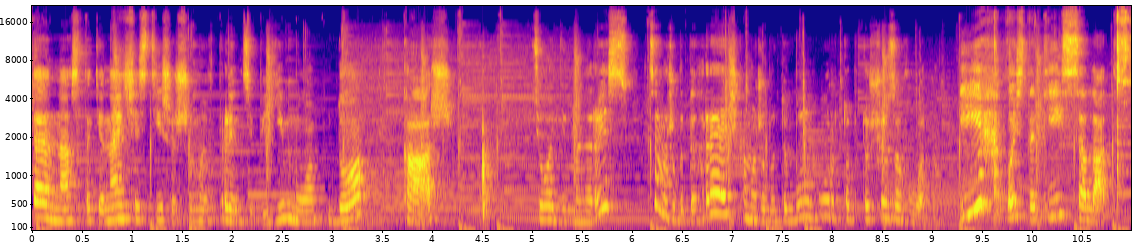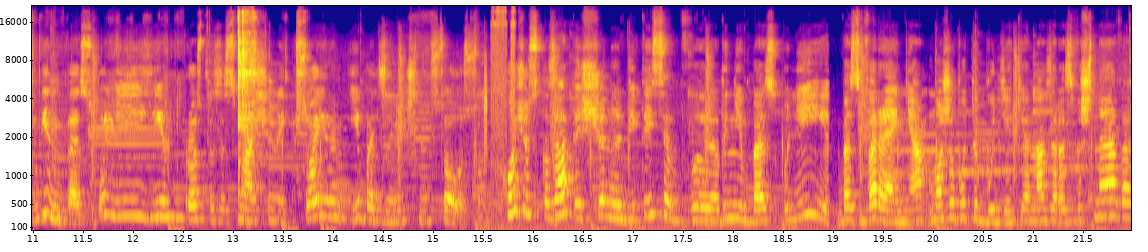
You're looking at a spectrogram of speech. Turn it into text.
Це в нас таке найчастіше, що ми в принципі їмо до каш. Сьогодні в мене рис. Це може бути гречка, може бути булгур, тобто що завгодно. І ось такий салат. Він без олії, просто засмачений соєвим і бальзамічним соусом. Хочу сказати, що не обійтися в дні без олії, без варення. Може бути будь-яке. Нас зараз вишневе,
